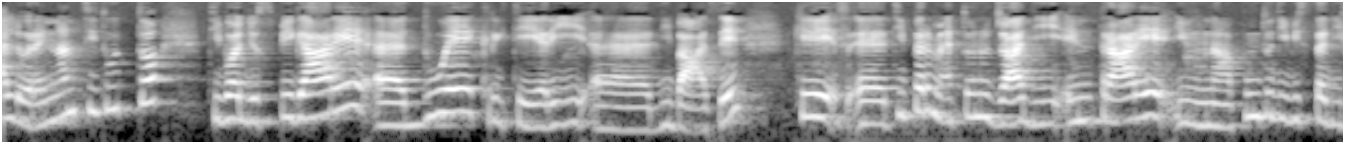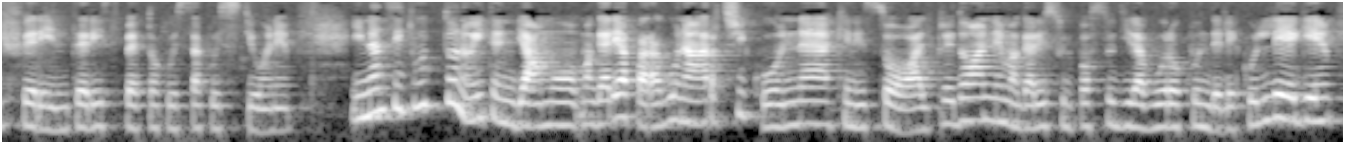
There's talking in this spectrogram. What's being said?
Allora, innanzitutto ti voglio spiegare eh, due criteri eh, di base che eh, ti permettono già di entrare in un punto di vista differente rispetto a questa questione. Innanzitutto noi tendiamo magari a paragonarci con, che ne so, altre donne, magari sul posto di lavoro con delle colleghe,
